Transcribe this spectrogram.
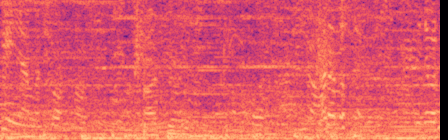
kényelmes laknak. Hát most. Ugye most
